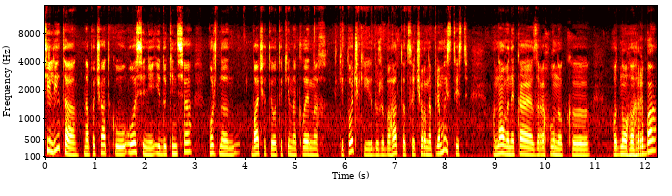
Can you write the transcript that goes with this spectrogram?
Ці літа на початку осені і до кінця можна бачити отакі на кленах такі точки, їх дуже багато. Це чорна плямистість. Вона виникає за рахунок е, одного гриба,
